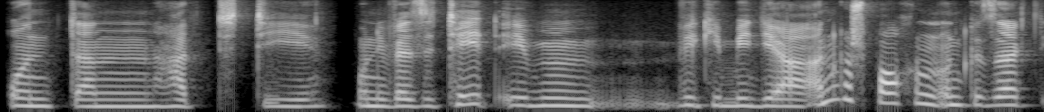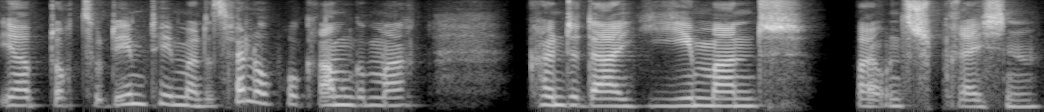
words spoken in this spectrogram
Und dann hat die Universität eben Wikimedia angesprochen und gesagt, ihr habt doch zu dem Thema das Fellow-Programm gemacht, könnte da jemand bei uns sprechen?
